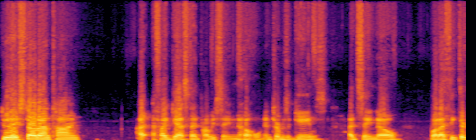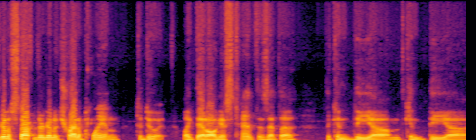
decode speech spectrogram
do they start on time? I, if I guessed, I'd probably say no. In terms of games, I'd say no. But I think they're going to start. They're going to try to plan to do it. Like that August 10th is that the the can the um can the uh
